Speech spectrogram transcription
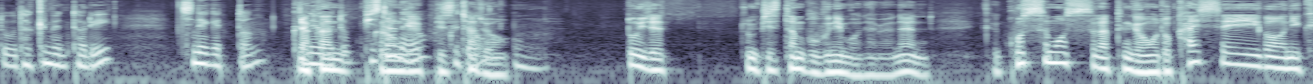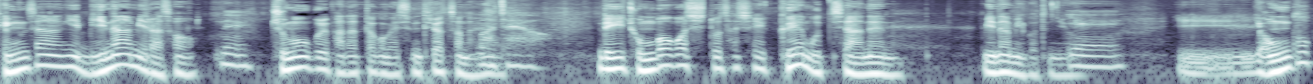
또 다큐멘터리 진행했던 그 약간 또 비슷하네요. 비슷하죠. 어. 또 이제 좀 비슷한 부분이 뭐냐면은 그 코스모스 같은 경우도 칼세이건이 굉장히 미남이라서 네, 주목을 받았다고 말씀드렸잖아요. 맞아요. 근데 이 존 버거 씨도 사실 그에 못지않은 미남이거든요. 예. 이 영국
